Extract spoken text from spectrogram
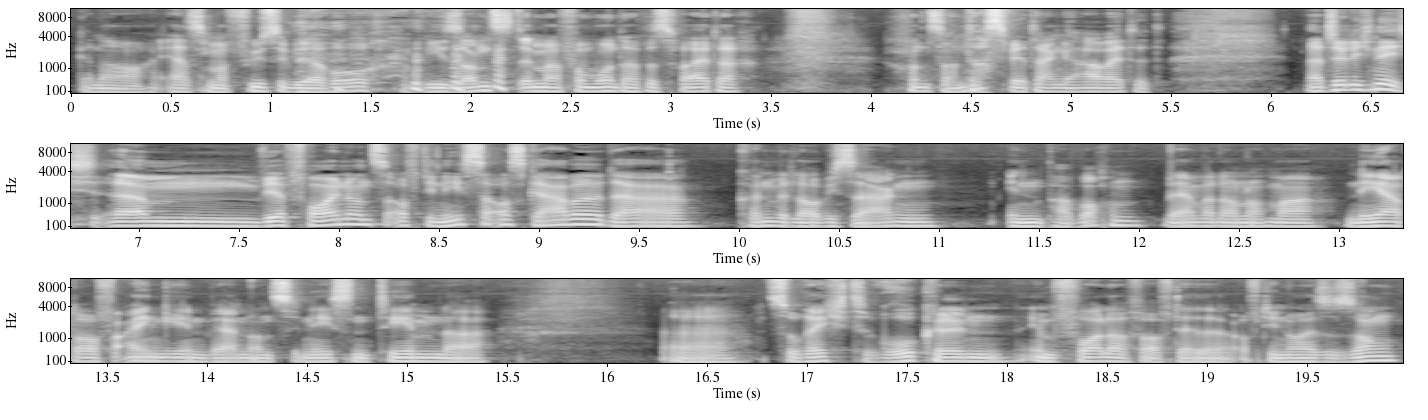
Genau, erstmal Füße wieder hoch, wie sonst immer von Montag bis Freitag. Und sonntags wird dann gearbeitet. Natürlich nicht. Ähm, wir freuen uns auf die nächste Ausgabe. Da können wir, glaube ich, sagen, in ein paar Wochen werden wir da nochmal näher drauf eingehen, werden uns die nächsten Themen da äh, zurecht ruckeln im Vorlauf auf, der, auf die neue Saison.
